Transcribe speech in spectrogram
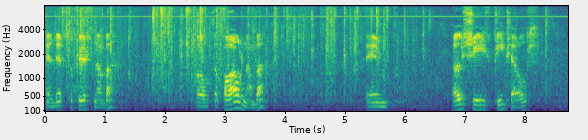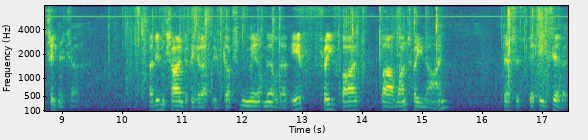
and that's the first number of the file number and OC's details signature. I didn't sign to pick it up, it got mailed up. F35 bar 139. This is the exhibit.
